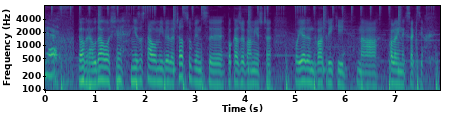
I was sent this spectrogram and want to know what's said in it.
Jest! Dobra, udało się. Nie zostało mi wiele czasu, więc y, pokażę Wam jeszcze po jeden, dwa triki na kolejnych sekcjach.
